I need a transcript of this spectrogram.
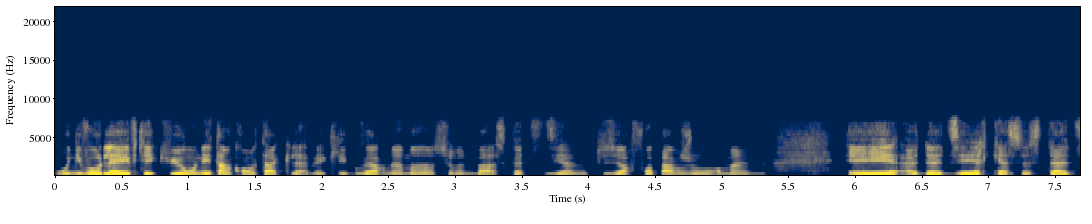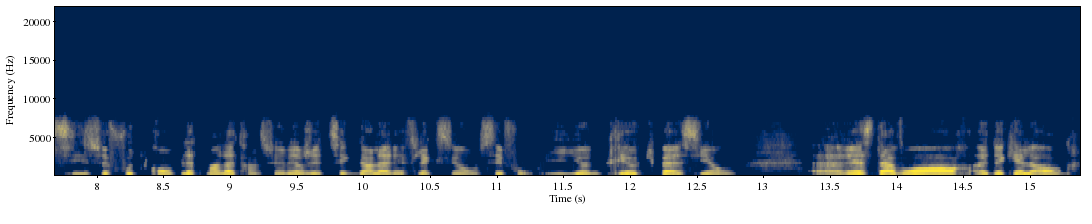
au niveau de la FTQ, on est en contact avec les gouvernements sur une base quotidienne, plusieurs fois par jour même, et euh, de dire qu'à ce stade-ci, se foutent complètement la transition énergétique dans la réflexion, c'est faux. Il y a une préoccupation, euh, reste à voir euh, de quel ordre.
